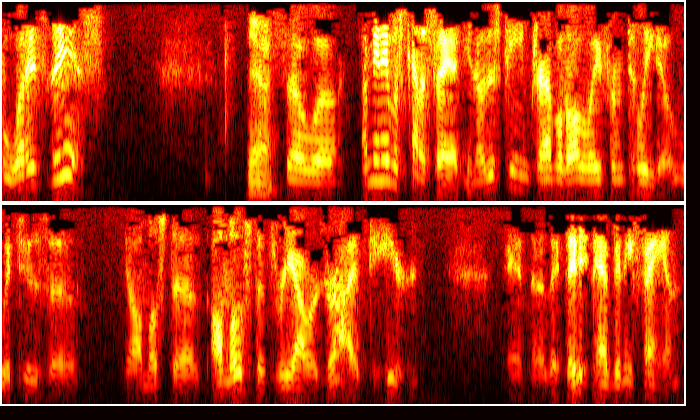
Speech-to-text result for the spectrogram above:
what is this? Yeah. So, uh, I mean, it was kind of sad. You know, this team traveled all the way from Toledo, which is uh, you know, almost a almost a three-hour drive to here, and uh, they they didn't have any fans,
